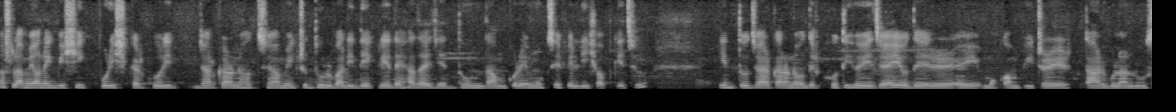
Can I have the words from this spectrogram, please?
আসলে আমি অনেক বেশি পরিষ্কার করি, যার কারণে হচ্ছে আমি একটু ধুলবালি দেখলে দেখা যায় যে দুমদাম করে মুছে ফেলি সব কিছু কিন্তু যার কারণে ওদের ক্ষতি হয়ে যায়, ওদের এই কম্পিউটারের তারগুলা লুজ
